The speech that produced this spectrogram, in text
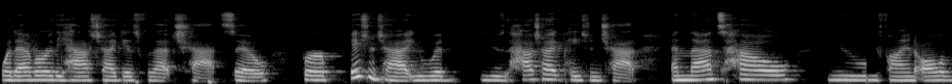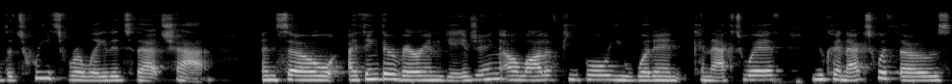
whatever the hashtag is for that chat. So for patient chat, you would use hashtag patient chat and that's how you you find all of the tweets related to that chat. And so i think they're very engaging. A lot of people you wouldn't connect with you connect with those.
